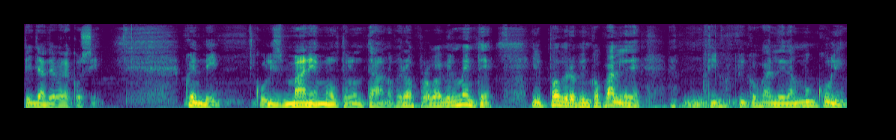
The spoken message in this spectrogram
pigliatevela così. Quindi Culismani è molto lontano, però probabilmente il povero Pinco Palle, Pinco Palle da Monculi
